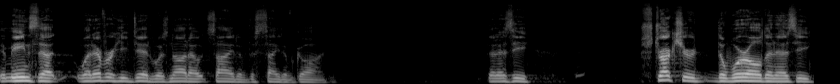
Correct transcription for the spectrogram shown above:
It means that whatever he did was not outside of the sight of God. That as he structured the world and as he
